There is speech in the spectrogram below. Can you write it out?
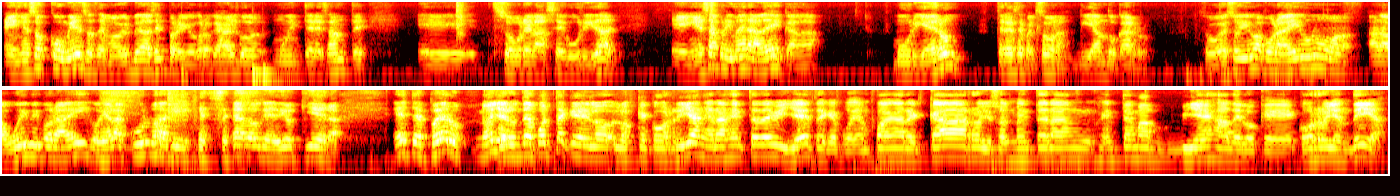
en esos comienzos se me había olvidado decir pero yo creo que es algo muy interesante eh, sobre la seguridad en esa primera década murieron 13 personas guiando carros. So, eso iba por ahí uno a, a la Wibi por ahí, cogía las curvas y que sea lo que Dios quiera. Este, pero No, y era un deporte que lo- los que corrían eran gente de billete, que podían pagar el carro y usualmente eran gente más vieja de lo que corre hoy en día.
